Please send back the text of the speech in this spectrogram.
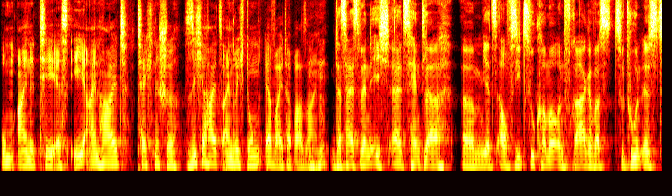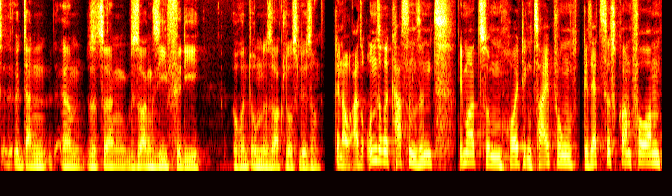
um eine TSE-Einheit, technische Sicherheitseinrichtung, erweiterbar sein. Mhm. Das heißt, wenn ich als Händler ähm, jetzt auf Sie zukomme und frage, was zu tun ist, dann ähm, sozusagen besorgen Sie für die rundum Sorgloslösung. Genau, also unsere Kassen sind immer zum heutigen Zeitpunkt gesetzeskonform.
